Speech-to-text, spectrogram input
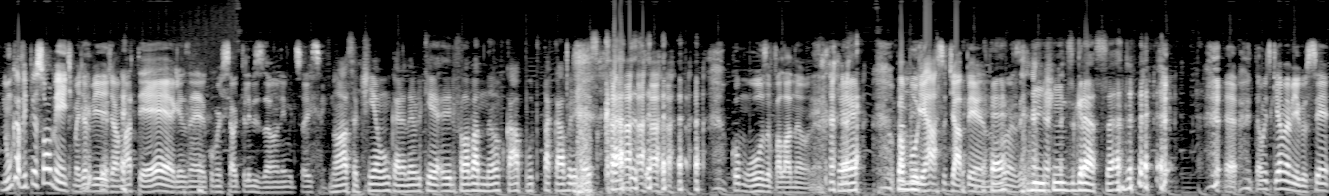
Nunca vi pessoalmente, mas já vi já matérias, né? Comercial de televisão, eu lembro disso aí sim. Nossa, tinha um, cara, eu lembro que ele falava não, ficava puto, tacava ele na escada. Como ousa falar não, né? É. Amoriaço de apenas. É, bichinho desgraçado. É, então, esquema, meu amigo, você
